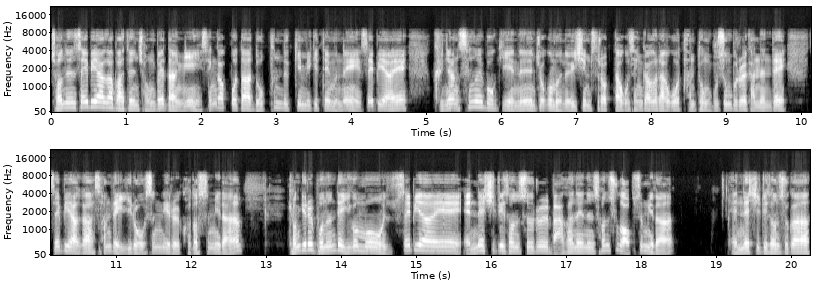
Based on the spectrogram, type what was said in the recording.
저는 세비야가 받은 정배당이 생각보다 높은 느낌이기 때문에 세비야의 그냥 승을 보기에는 조금은 의심스럽다고 생각을 하고 단통 무승부를 갔는데 세비야가 3대 2로 승리를 거뒀습니다. 경기를 보는데 이건 뭐 세비야의 엔네시리 선수를 막아내는 선수가 없습니다. 엔네시리 선수가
